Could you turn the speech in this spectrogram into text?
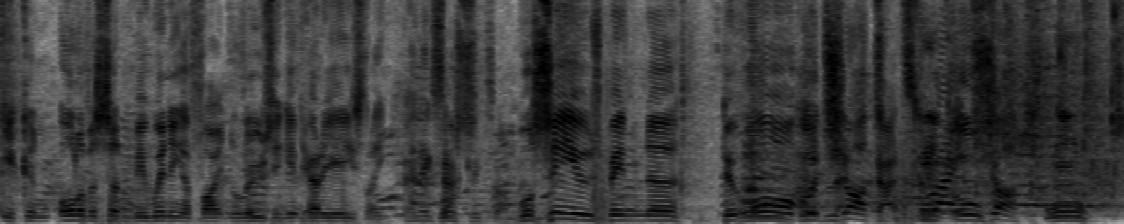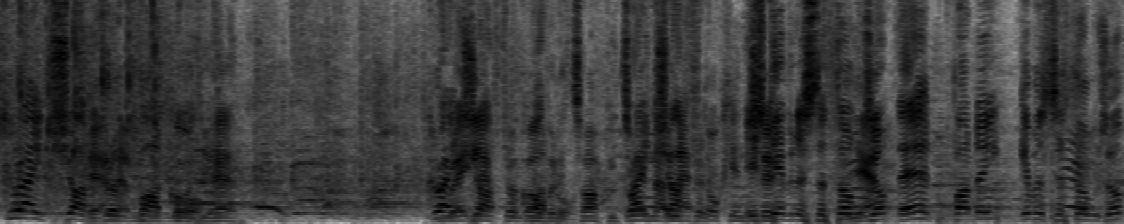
you can all of a sudden be winning a fight and losing it very easily. And exactly, we'll, Tom. We'll see who's been uh, do. Oh, Oh, good, good shot! that's. Great Oh. shot! Great shot yeah, from that was good, Podmore. yeah. Great, Great shot from over the top. He Great shot left from- hook He's giving us the thumbs Yeah. up there, buddy. Give us the thumbs up.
